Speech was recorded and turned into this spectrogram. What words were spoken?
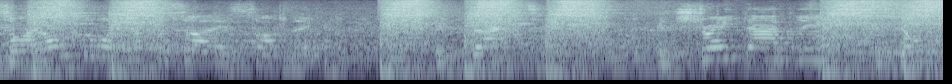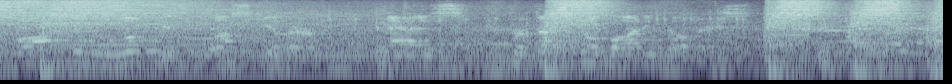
So I also want to emphasize something, that strength athletes don't often look as muscular as professional bodybuilders.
